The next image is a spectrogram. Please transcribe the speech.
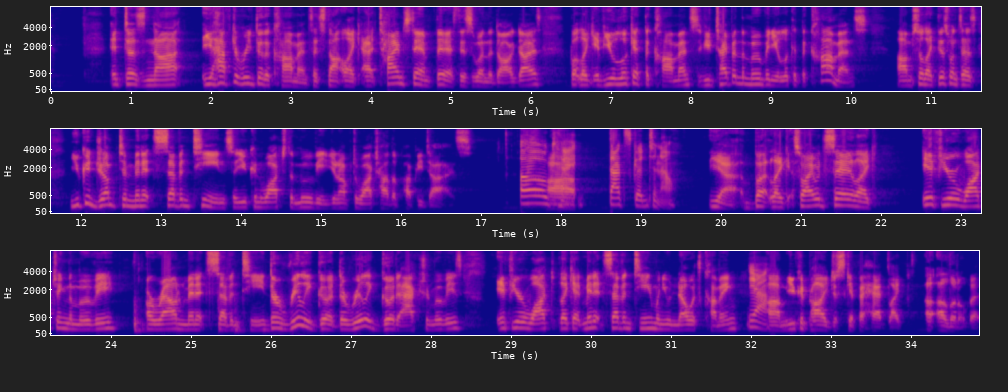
it does not you have to read through the comments. It's not like at timestamp this, this is when the dog dies. But like if you look at the comments, if you type in the movie and you look at the comments, um, so like this one says, you can jump to minute 17 so you can watch the movie. You don't have to watch how the puppy dies. Okay. Uh, That's good to know. Yeah, but like, so I would say like, if you're watching the movie around minute 17, they're really good. They're really good action movies. If you're watch like at minute 17 when you know it's coming, Yeah. um, you could probably just skip ahead like a, a little bit,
